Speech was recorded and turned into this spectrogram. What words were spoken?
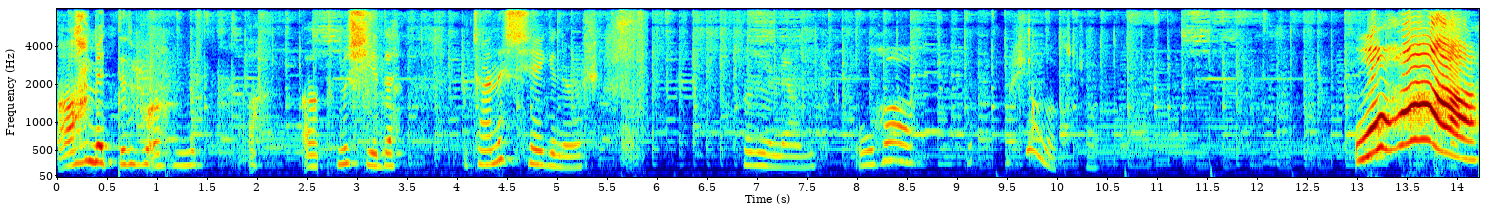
Ahmet dedim Ahmet. Ah, 67 bir tane şey geliyor. Böyle Oha. Bir şey bakacağım Oha!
